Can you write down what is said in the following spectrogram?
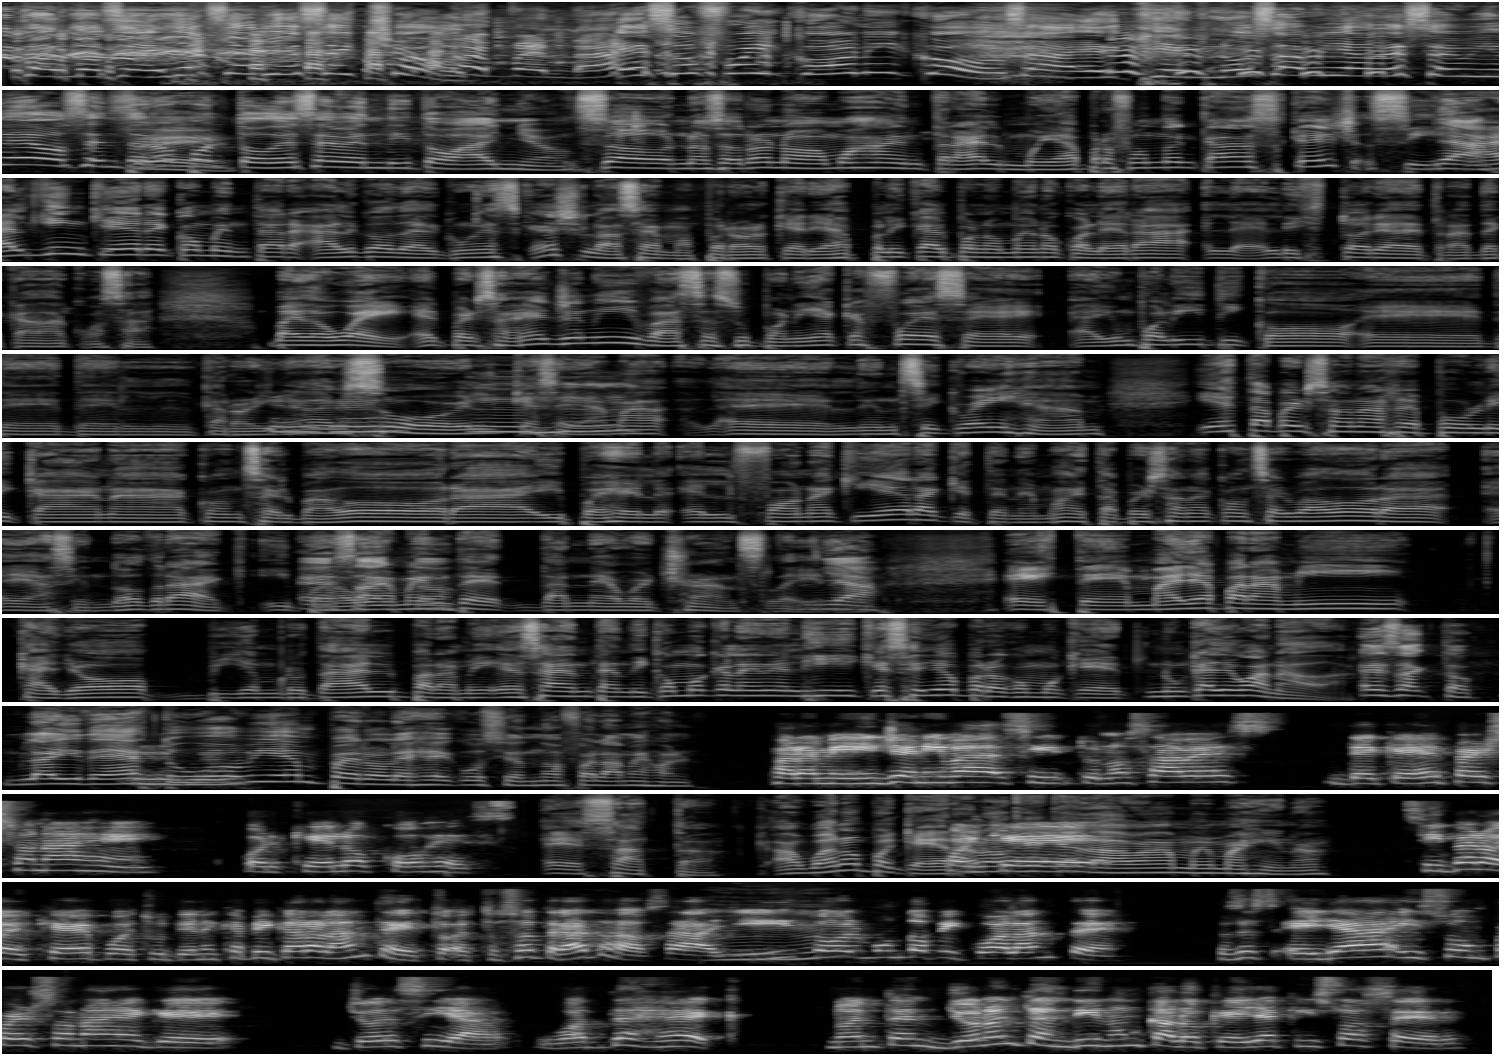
cuando se- ella se dio ese shot. Verdad. Eso fue icónico. O sea, el- quien no sabía de ese video se enteró Sí. por todo ese bendito año. So, nosotros no vamos a entrar muy a profundo en cada sketch. Si Ya. alguien quiere comentar algo de algún sketch, lo hacemos. Pero quería explicar por lo menos cuál era la, la historia detrás de cada cosa. By the way, el personaje de Geneva se suponía que fuese. Hay un político eh, de, del Carolina del Sur que se llama eh, Lindsey Graham. Y esta persona republicana, conservadora. Y pues el, el fun aquí era que tenemos a esta persona conservadora eh, haciendo drag. Y pues Exacto. obviamente that never translated. Ya. Este, Maya para mí cayó bien brutal para mí. O sea, entendí como que la energía y qué sé yo, pero como que nunca llegó a nada. Exacto. La idea estuvo bien, pero la ejecución no fue la mejor. Para mí, Geneva, si tú no sabes de qué es el personaje, ¿por qué lo coges? Exacto. Ah, bueno, porque era lo que quedaba, me imagino. Sí, pero es que pues tú tienes que picar adelante. Esto, esto se trata. O sea, allí todo el mundo picó adelante. Entonces, ella hizo un personaje que yo decía, what the heck. No enten- yo no entendí nunca lo que ella quiso hacer.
